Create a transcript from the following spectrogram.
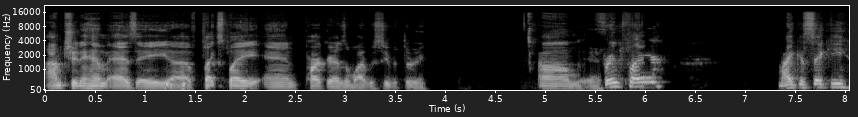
I'm treating him as a uh, flex play and Parker as a wide receiver three. Um, Yeah. fringe player, Mike Gesicki.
